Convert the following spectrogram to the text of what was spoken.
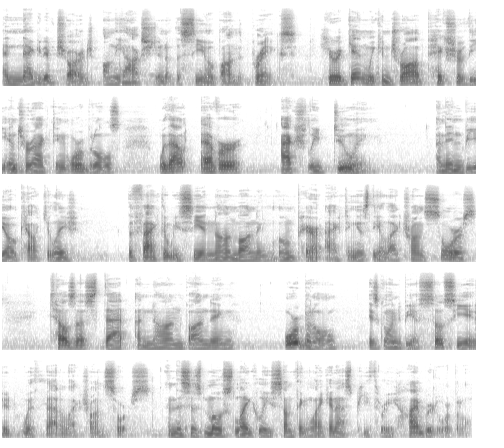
and negative charge on the oxygen of the CO bond that breaks. Here again we can draw a picture of the interacting orbitals without ever actually doing an NBO calculation. The fact that we see a non-bonding lone pair acting as the electron source tells us that a non-bonding orbital is going to be associated with that electron source. And this is most likely something like an sp3 hybrid orbital.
